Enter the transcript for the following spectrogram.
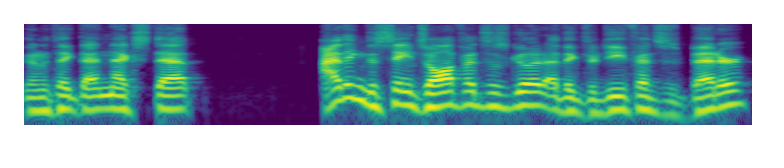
going to take that next step. I think the Saints' offense is good. I think their defense is better.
